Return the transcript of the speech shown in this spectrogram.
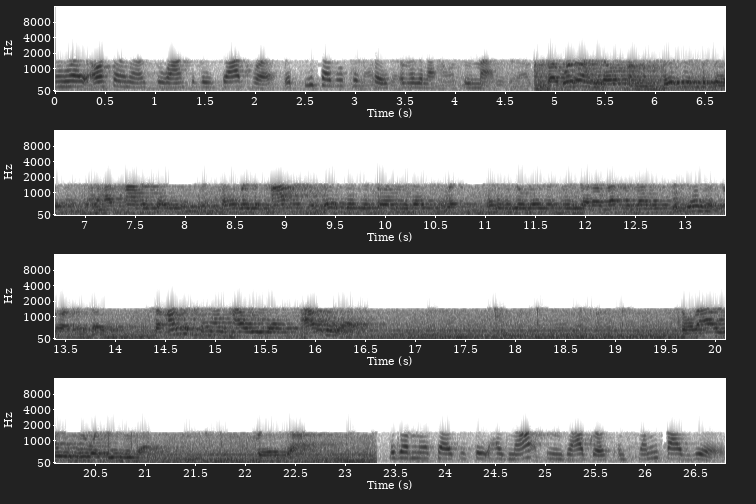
Malloy also announced the launch of his job tour, which he said will take place over the next few months. but we're going to go from business to business and have conversations with chambers of commerce, with big business organizations, with individual businesses that are represented within this organization to understand how we get out of the way to allow you to do what you do best, create jobs. The governor says the state has not seen job growth in 25 years.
